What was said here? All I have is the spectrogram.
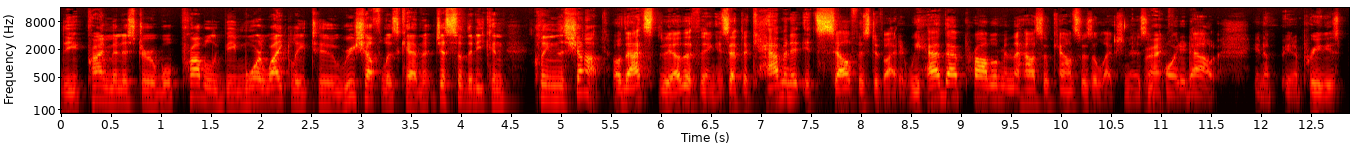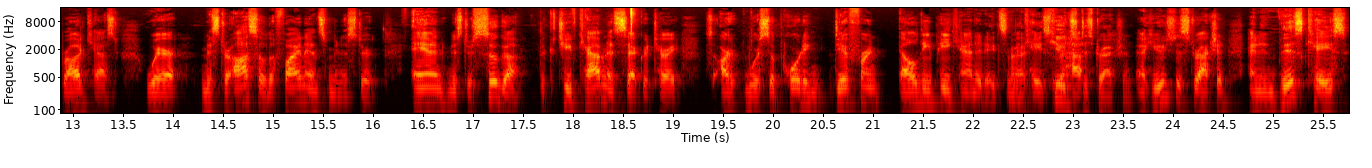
The prime minister will probably be more likely to reshuffle his cabinet just so that he can clean the shop. Oh, that's the other thing is that the cabinet itself is divided. We had that problem in the House of Councillors election, as Right. you pointed out in a in a previous broadcast, where Mr. Aso, the finance minister, and Mr. Suga, the chief cabinet secretary, are were supporting different LDP candidates in Right. the case Huge of Hou- distraction. a huge distraction. And in this case,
